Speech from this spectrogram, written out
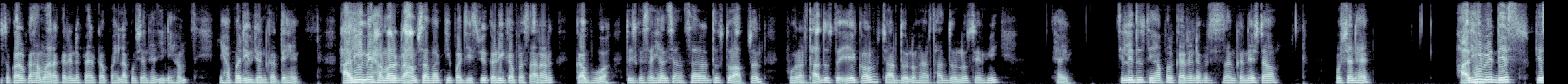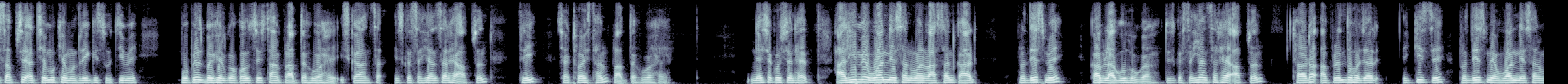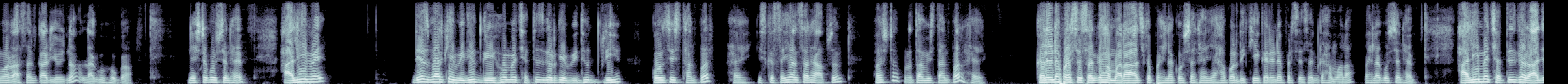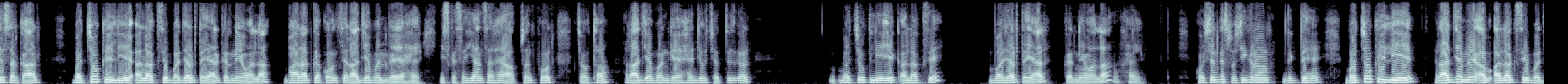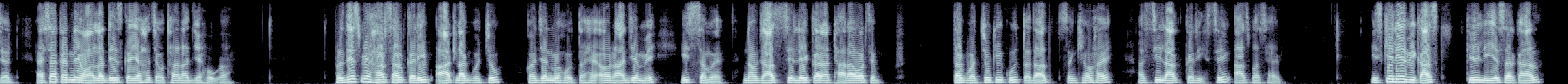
तो कल का हमारा करंट अफेयर का पहला क्वेश्चन है जिन्हें हम यहाँ पर रिविजन करते हैं। हाल ही में हमारा ग्राम सभा की पच्चीसवीं कड़ी का प्रसारण कब हुआ? तो इसका सही आंसर है दोस्तों ऑप्शन फोर अर्थात दोस्तों एक और चार दोनों है, अर्थात दोनों से भी है। चलिए दोस्तों यहाँ पर करंट अफेयर का नेक्स्ट क्वेश्चन है। हाल ही में देश के सबसे अच्छे मुख्यमंत्री की सूची में भूपेश बघेल को कौन से स्थान प्राप्त हुआ है? इसका आंसर इसका सही आंसर है ऑप्शन थ्री छठवां स्थान प्राप्त हुआ है। नेक्स्ट क्वेश्चन है, हाल ही में one nation, one ration card प्रदेश में कब लागू होगा? तो इसका सही आंसर है ऑप्शन थर्ड अप्रैल 2021 से प्रदेश में one nation, one ration card योजना लागू होगा। नेक्स्ट क्वेश्चन है, हाल ही में देश भर के विद्युत गृहों में छत्तीसगढ़ के विद्युत गृह कौन से स्थान पर है? इसका सही आंसर है ऑप्शन फ़र्स्ट प्रथम स्थान पर है। करेंट अफेयर सेशन का हमारा आज का पहला क्वेश्चन है। यहाँ पर देखिए करेंट अफेयर सेशन का हमारा पहला क्वेश्चन है। हाल ही में छत्तीसगढ़ राज्य सरकार बच्चों के लिए अलग से बजट तैयार करने वाला भारत का कौन सा राज्य बन गया है? इसका सही आंसर है ऑप्शन फोर चौथा राज्य बन गया है जो छत्तीसगढ़ बच्चों के लिए एक अलग से बजट तैयार करने वाला है। क्वेश्चन का स्पष्टीकरण देखते हैं। बच्चों के लिए राज्य में अब अलग से बजट ऐसा करने वाला देश का यह चौथा राज्य होगा। प्रदेश में हर साल करीब आठ लाख बच्चों का जन्म होता है और राज्य में इस समय नवजात से लेकर अठारह वर्ष तक बच्चों की कुल तादाद संख्या है अस्सी लाख करीब से आसपास है। इसके लिए विकास के लिए सरकार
